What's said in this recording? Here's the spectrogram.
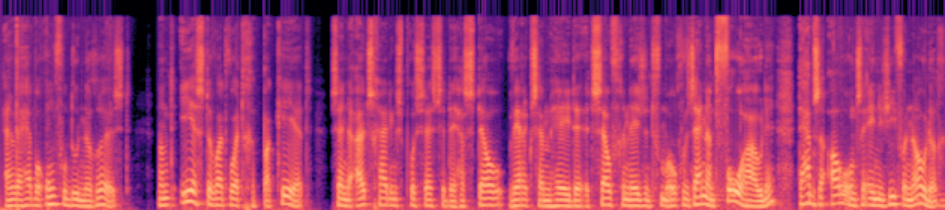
en we hebben onvoldoende rust, dan het eerste wat wordt geparkeerd zijn de uitscheidingsprocessen, de herstelwerkzaamheden, het zelfgenezend vermogen. We zijn aan het volhouden. Daar hebben ze al onze energie voor nodig.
